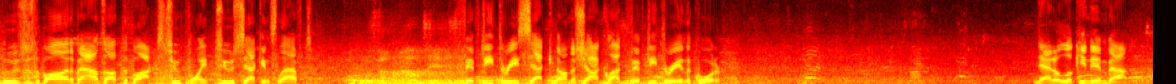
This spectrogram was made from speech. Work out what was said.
loses the ball out of bounds off the box. 2.2 seconds left. 53 sec on the shot clock, 53 in the quarter. Neto looking to inbound.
